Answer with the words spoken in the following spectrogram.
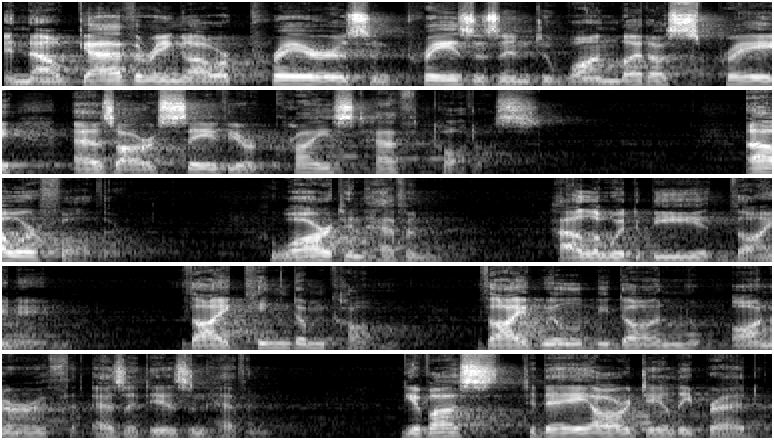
And now, gathering our prayers and praises into one, let us pray as our Savior Christ hath taught us. Our Father, who art in heaven, hallowed be thy name. Thy kingdom come, thy will be done on earth as it is in heaven. Give us today our daily bread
